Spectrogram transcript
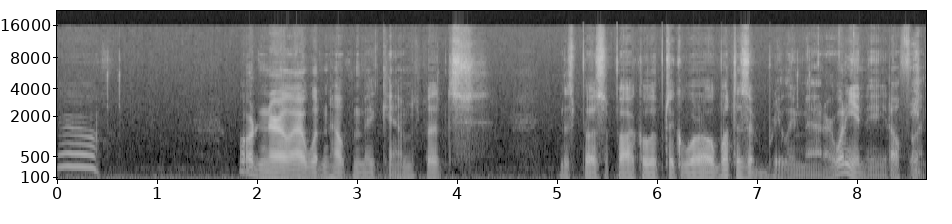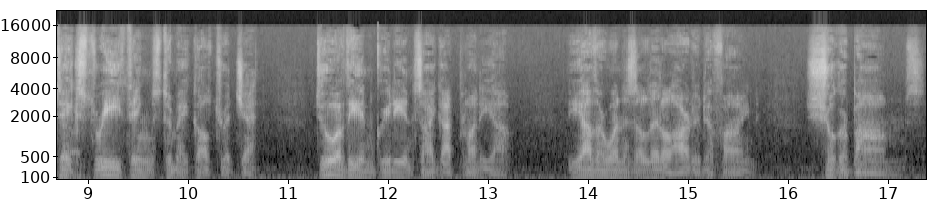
well, ordinarily I wouldn't help him make chems, but in this post-apocalyptic world, what does it really matter? What do you need? I'll find It takes out. three things to make Ultrajet. Two of the ingredients I got plenty of. The other one is a little harder to find. Sugar bombs.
